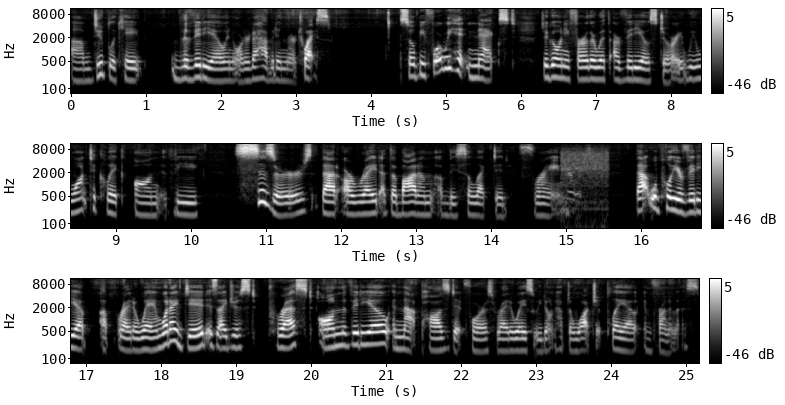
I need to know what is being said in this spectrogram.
um, duplicate the video in order to have it in there twice. So before we hit next to go any further with our video story, we want to click on the scissors that are right at the bottom of the selected frame. That will pull your video up right away. And what I did is I just pressed on the video and that paused it for us right away so we don't have to watch it play out in front of us.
